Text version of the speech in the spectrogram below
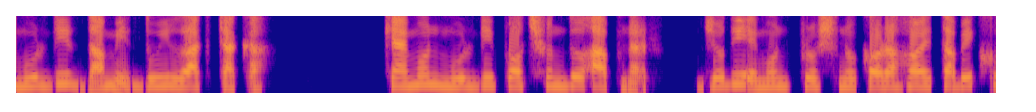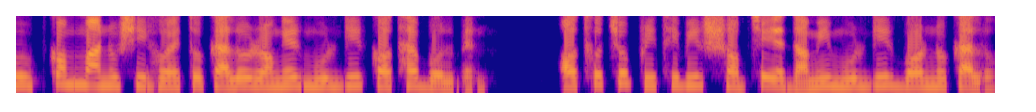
মুরগির দামে দুই লাখ টাকা। কেমন মুরগি পছন্দ আপনার? যদি এমন প্রশ্ন করা হয়, তবে খুব কম মানুষই হয়তো কালো রঙের মুরগির কথা বলবেন। অথচ পৃথিবীর সবচেয়ে দামি মুরগির বর্ণ কালো।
